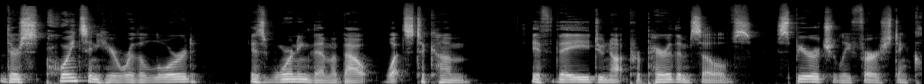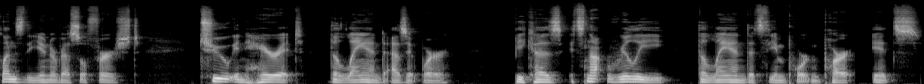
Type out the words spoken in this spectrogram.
there's points in here where the Lord is warning them about what's to come if they do not prepare themselves spiritually first and cleanse the inner vessel first to inherit the land, as it were, because it's not really the land that's the important part. It's,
